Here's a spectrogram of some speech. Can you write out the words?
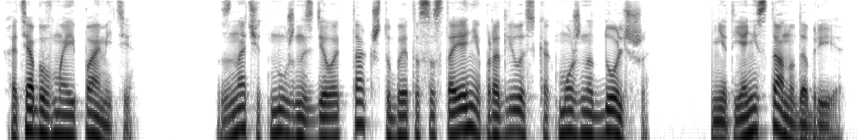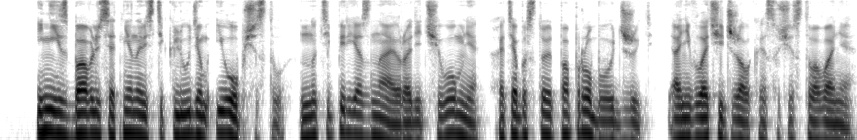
Хотя бы в моей памяти. Значит, нужно сделать так, чтобы это состояние продлилось как можно дольше. Нет, я не стану добрее и не избавлюсь от ненависти к людям и обществу. Но теперь я знаю, ради чего мне хотя бы стоит попробовать жить, а не влачить жалкое существование.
